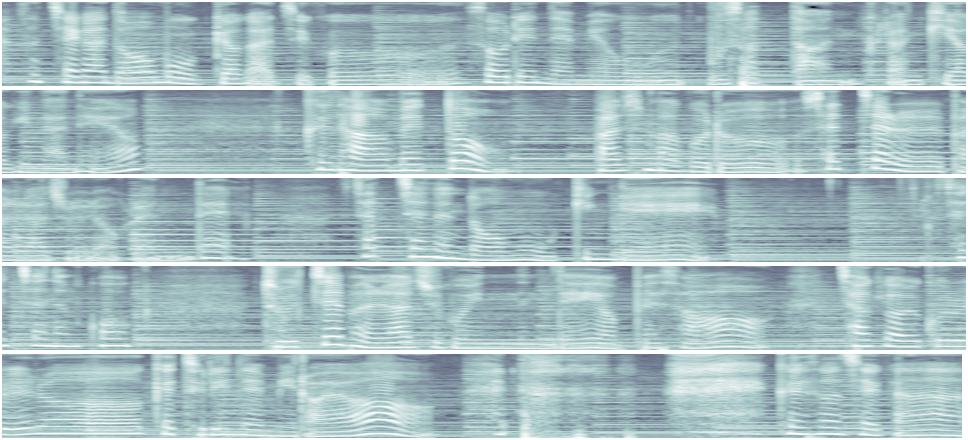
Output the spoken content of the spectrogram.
그래서 제가 너무 웃겨가지고 소리 내며 우, 웃었던 그런 기억이 나네요. 그 다음에 또 마지막으로 세제를 발라주려고 그랬는데 세제는 너무 웃긴 게 세제는 꼭 둘째 발라주고 있는데 옆에서 자기 얼굴을 이렇게 들이내밀어요. 그래서 제가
